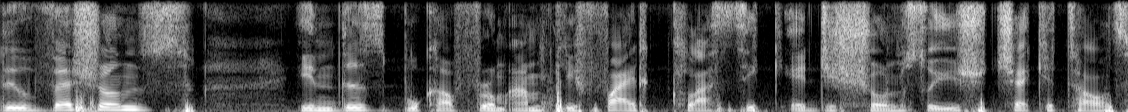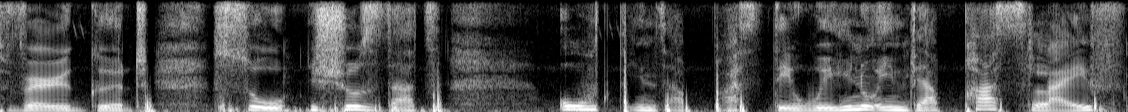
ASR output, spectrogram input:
the versions in this book are from Amplified Classic Edition, so you should check it out. Very good. So it shows that all things are passed away. You know, in their past life,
